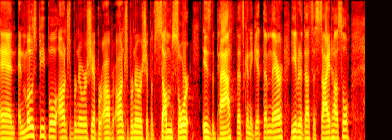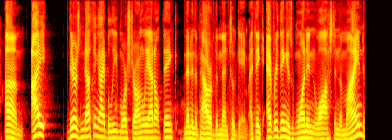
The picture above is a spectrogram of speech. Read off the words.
And and most people entrepreneurship or op- entrepreneurship of some sort is the path that's going to get them there, even if that's a side hustle. Um, I there's nothing I believe more strongly, I don't think, than in the power of the mental game. I think everything is won and lost in the mind,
